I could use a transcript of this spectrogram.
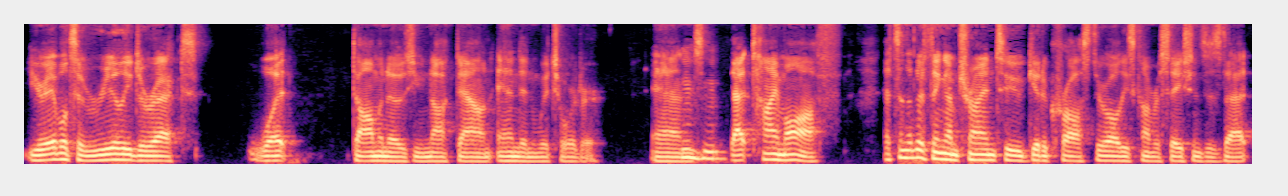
you're able to really direct what dominoes you knock down and in which order and mm-hmm. that time off that's another thing i'm trying to get across through all these conversations is that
